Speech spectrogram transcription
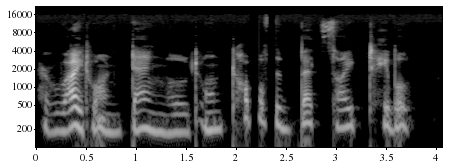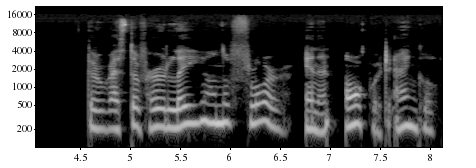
her right one dangled on top of the bedside table. The rest of her lay on the floor in an awkward angle.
